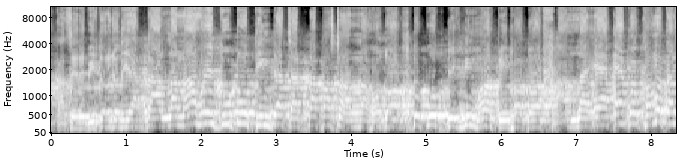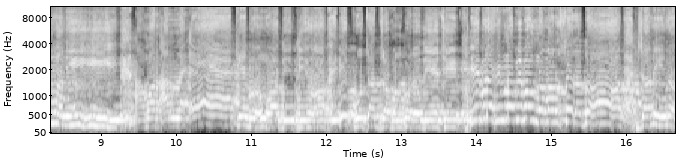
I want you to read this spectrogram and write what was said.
আকাশের ভিতরে যদি একটা আল্লাহ না হয়ে, দুটো, তিনটা, চারটা, পাঁচটা আল্লাহ হতো, তো প্রত্যেকদিন মারপিট হতো। আল্লাহ এক এক ক্ষমতার মালিক। আমার আল্লাহ এক এবং অদ্বিতীয়। এই প্রচার যখন করে দিয়েছে, ইব্রাহিম নবী বলল, মানুষের দল জানি না,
